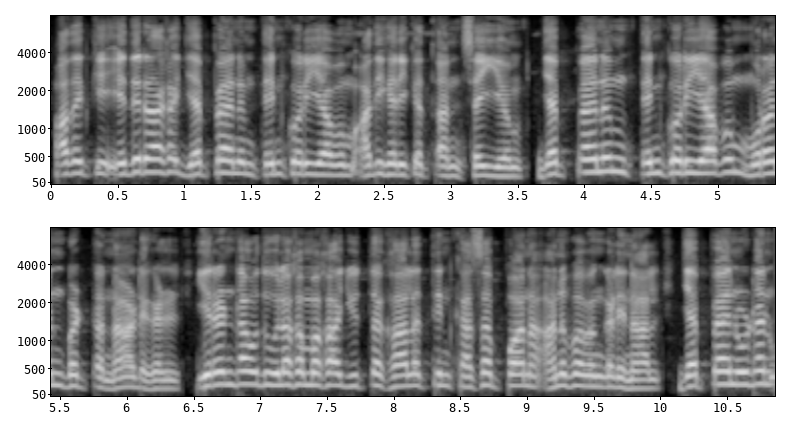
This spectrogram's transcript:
அதற்கு எதிராக ஜப்பானும் தென்கொரியாவும் அதிகரிக்கத்தான் செய்யும். ஜப்பானும் தென்கொரியாவும் முரண்பட்ட நாடுகள் இரண்டாவது உலக மகா யுத்த காலத்தின் கசப்பான அனுபவங்களினால் ஜப்பானுடன்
